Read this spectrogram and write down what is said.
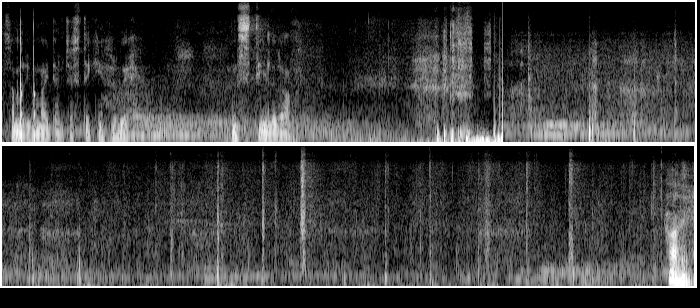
somebody might have just taken it away and steal it off. Hi.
